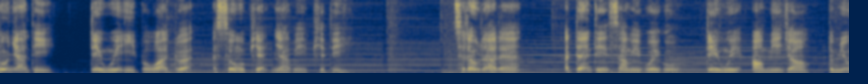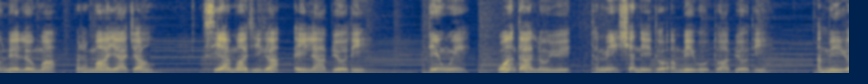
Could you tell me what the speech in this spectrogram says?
ိုညသည်တင်ဝင်းဤဘဝအတွက်အဆုံးအဖြတ်ညပင်ဖြစ်သည် စတုဒ္ဒတန်အတန်းတင်စာမေးပွဲကိုတင်ဝင်းအောင်မြင်ကြောင်းတမျိုးနယ်လုံးမှာပထမရကြောင်းဆီယာမကြီးကအိမ်လာပြောသည်တင်ဝင်းဝမ်းတာလွန်၍ထမင်းရှက်နေသောအမေကိုတွားပြောသည် အမေက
